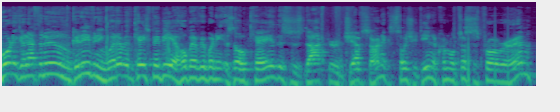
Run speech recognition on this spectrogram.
morning, good afternoon, good evening, whatever the case may be. I hope everybody is okay. This is Dr. Jeff Czarnec, Associate Dean of Criminal Justice Program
